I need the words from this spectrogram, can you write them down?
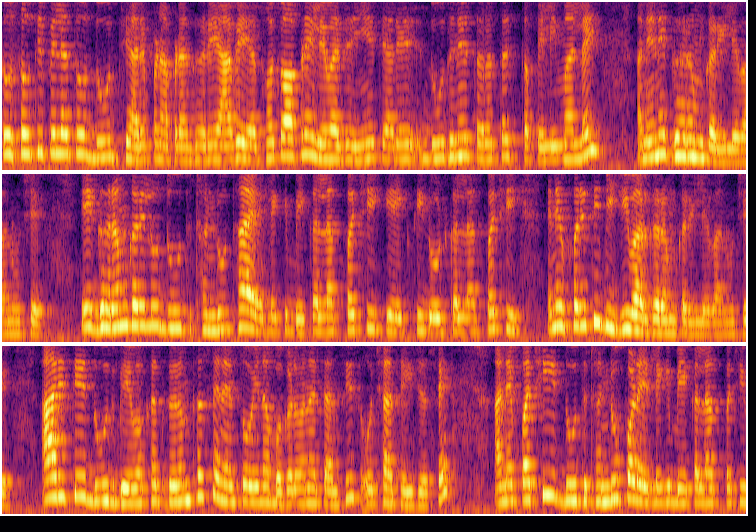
તો સૌથી પહેલાં તો દૂધ જ્યારે પણ આપણા ઘરે આવે અથવા તો આપણે લેવા જઈએ ત્યારે દૂધને તરત જ તપેલીમાં લઈ અને એને ગરમ કરી લેવાનું છે. એ ગરમ કરેલું દૂધ ઠંડુ થાય એટલે કે બે કલાક પછી કે એકથી દોઢ કલાક પછી એને ફરીથી બીજી વાર ગરમ કરી લેવાનું છે. આ રીતે દૂધ બે વખત ગરમ થશે ને તો એના બગડવાના ચાન્સીસ ઓછા થઈ જશે. અને પછી દૂધ ઠંડુ પડે એટલે કે બે કલાક પછી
